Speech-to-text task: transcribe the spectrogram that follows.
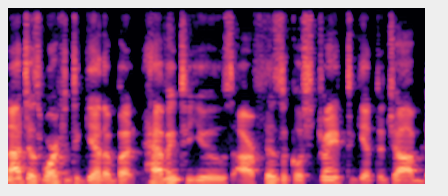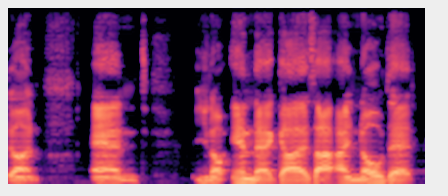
not just working together, but having to use our physical strength to get the job done. And, you know, in that, guys, I, I know that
